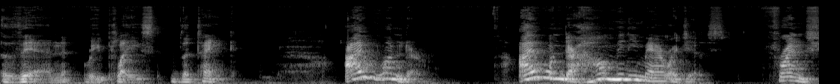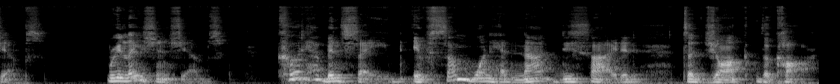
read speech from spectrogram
then replaced the tank. I wonder, I wonder how many marriages, friendships, relationships could have been saved if someone had not decided to junk the car,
